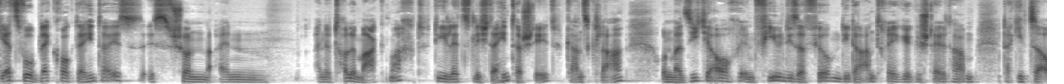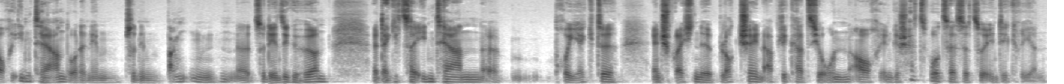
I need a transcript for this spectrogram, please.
jetzt wo BlackRock dahinter ist, ist schon ein, eine tolle Marktmacht, die letztlich dahinter steht, ganz klar. Und man sieht ja auch in vielen dieser Firmen, die da Anträge gestellt haben, da gibt's ja auch intern oder neben, zu den Banken, äh, zu denen sie gehören, äh, da gibt's ja intern äh, Projekte, entsprechende Blockchain-Applikationen auch in Geschäftsprozesse zu integrieren.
